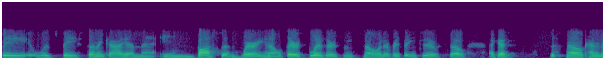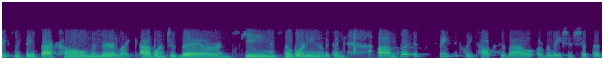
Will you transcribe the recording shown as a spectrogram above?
ba- was based on a guy I met in Boston, where you know there's blizzards and snow and everything too. So I guess the snow kind of makes me think back home, and there are like avalanches there, and skiing and snowboarding and everything. Um, but it basically talks about a relationship that's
